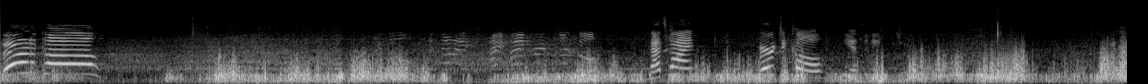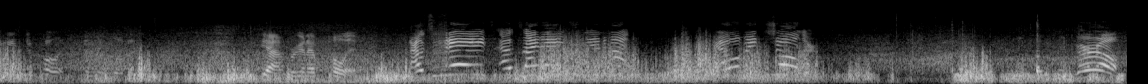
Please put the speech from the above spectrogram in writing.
Vertical. That's fine. Vertical. Yes, it needs to. It needs to pull it in a little bit. Yeah, we're gonna pull it. Outside aids, outside aids, stand them up. Elevate the shoulder. Good girl.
